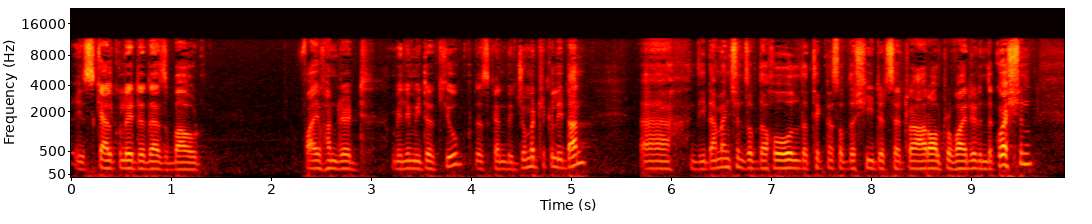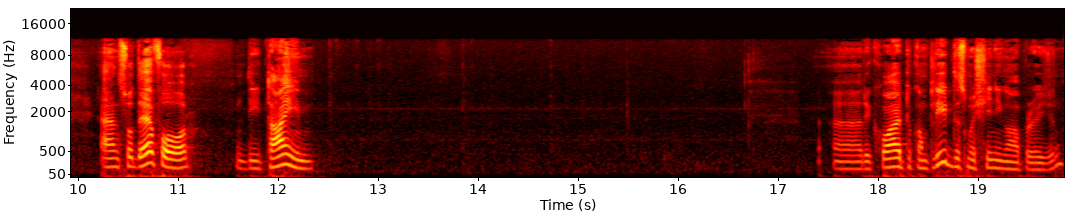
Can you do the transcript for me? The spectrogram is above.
is calculated as about 500 millimeter cube. This can be geometrically done. Uh, the dimensions of the hole, the thickness of the sheet etcetera are all provided in the question. And so, therefore, the time required to complete this machining operation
